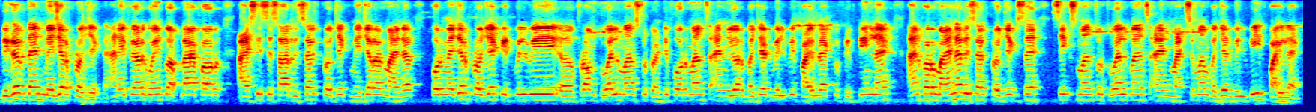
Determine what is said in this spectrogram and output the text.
bigger than major project. And if you are going to apply for ICSSR research project, major or minor, for major project it will be uh, from 12 months to 24 months and your budget will be 5 lakh to 15 lakh. And for minor research projects, uh, 6 months to 12 months and maximum budget will be 5 lakh.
